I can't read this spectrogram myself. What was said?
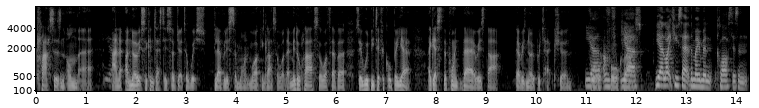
class isn't on there. And I know it's a contested subject of which level is someone working class or what they're middle class or whatever. So it would be difficult. But yeah, I guess the point there is that there is no protection yeah, for, for class. Yeah. yeah, like you said, at the moment, class isn't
